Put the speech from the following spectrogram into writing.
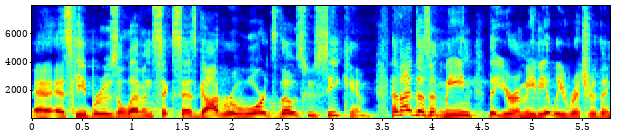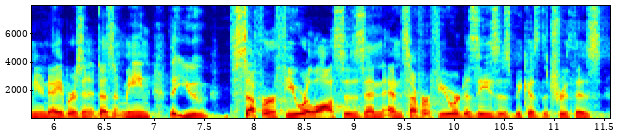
As Hebrews 11, 6 says, God rewards those who seek him. And that doesn't mean that you're immediately richer than your neighbors, and it doesn't mean that you suffer fewer losses and, and suffer fewer diseases, because the truth is,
